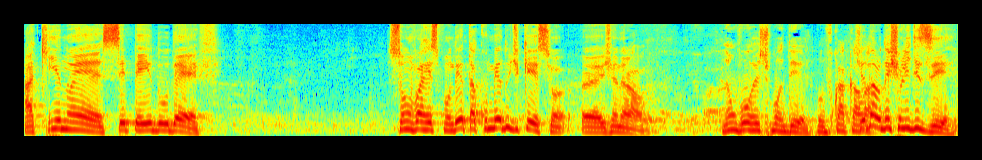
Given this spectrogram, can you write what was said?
Aqui não é CPI do DF. O senhor não vai responder? Está com medo de quê, senhor, eh, general? Não vou responder, vou ficar calado. General, deixa eu lhe dizer.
